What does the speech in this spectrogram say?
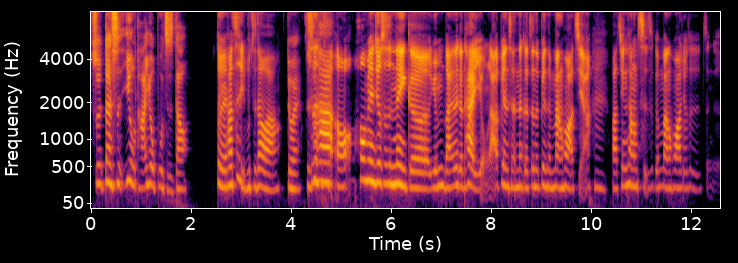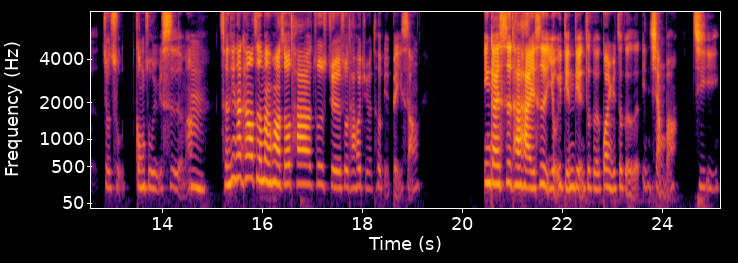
所以，但是又他又不知道，对他自己不知道啊。对，只是他哦，后面就是那个原来那个泰勇啦，变成那个真的变成漫画家，嗯，把金汤匙这个漫画就是整个就出公诸于世了嘛。嗯，成天他看到这个漫画之后，他就觉得说他会觉得特别悲伤。应该是他还是有一点点这个关于这个的印象吧，记忆。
